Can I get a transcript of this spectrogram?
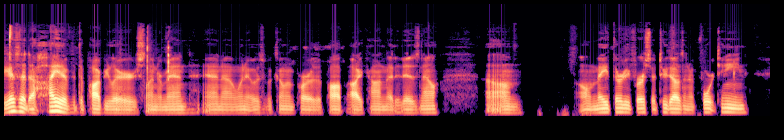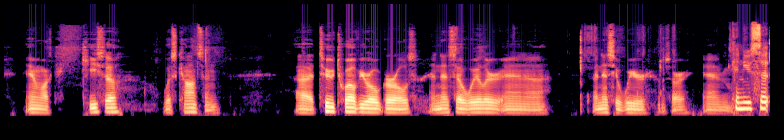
I guess at the height of the popularity of Slender Man, and uh, when it was becoming part of the pop icon that it is now, um, on May 31st of 2014, in Waukesha, Wisconsin, uh, two 12-year-old girls, Anissa Wheeler and uh, Anissa Weir, I'm sorry, and Can you sit,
